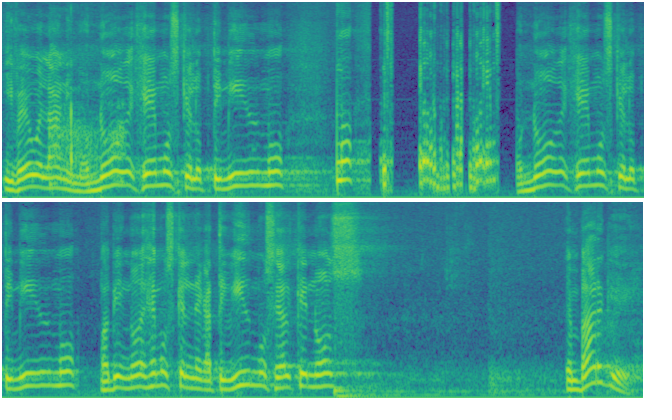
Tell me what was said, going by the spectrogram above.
Y veo el ánimo. No dejemos que el optimismo... No dejemos que el optimismo, más bien no dejemos que el negativismo sea el que nos embargue.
